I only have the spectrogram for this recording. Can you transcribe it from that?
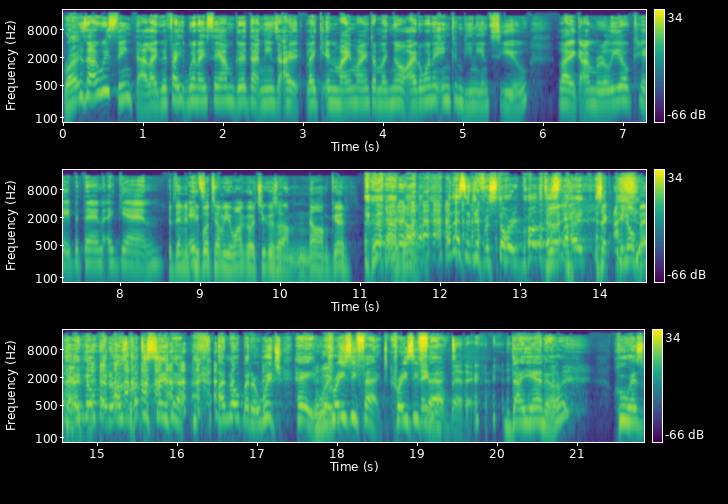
Right? Because I always think that, like, if I when I say I'm good, that means I like in my mind I'm like, no, I don't want to inconvenience you. Like, I'm really okay. But then again, But then if it's- people tell me you want to go to Chico's, I'm no, I'm good. I don't. well, that's a different story, bro. That's It's like- like it's like, I know better. I know better. I was about to say that. I know better. Which, hey, Which? crazy fact. Crazy I know fact. better. Diana, who has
